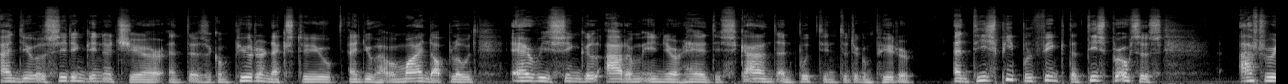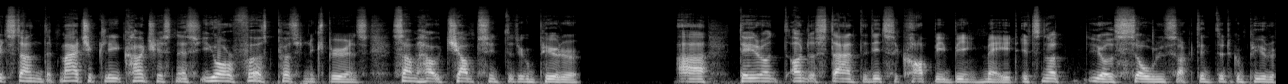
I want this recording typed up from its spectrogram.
and you are sitting in a chair and there's a computer next to you and you have a mind upload. Every single atom in your head is scanned and put into the computer. And these people think that this process, after it's done, that magically consciousness, your first person experience, somehow jumps into the computer. Uh, they don't understand that it's a copy being made. It's not your soul sucked into the computer,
